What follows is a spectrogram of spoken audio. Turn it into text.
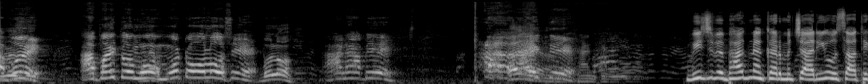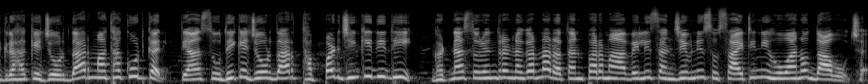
આ ભાઈ આ ભાઈ તો મો- મોટો ઓલો છે. બોલો. આના બે. આ-. વીજ વિભાગના કર્મચારીઓ સાથે ગ્રાહકે જોરદાર માથાકૂટ કરી. ત્યાં સુધી કે જોરદાર થપ્પડ ઝીંકી દીધી. ઘટના સુરેન્દ્રનગરના રતનપરમાં આવેલી સંજીવની સોસાયટીની હોવાનો દાવો છે.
